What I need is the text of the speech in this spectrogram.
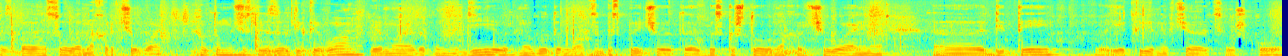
збалансоване харчування. В тому числі завдяки вам я маю таку надію. Ми будемо забезпечувати безкоштовне харчування е, дітей, які навчаються у школі.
